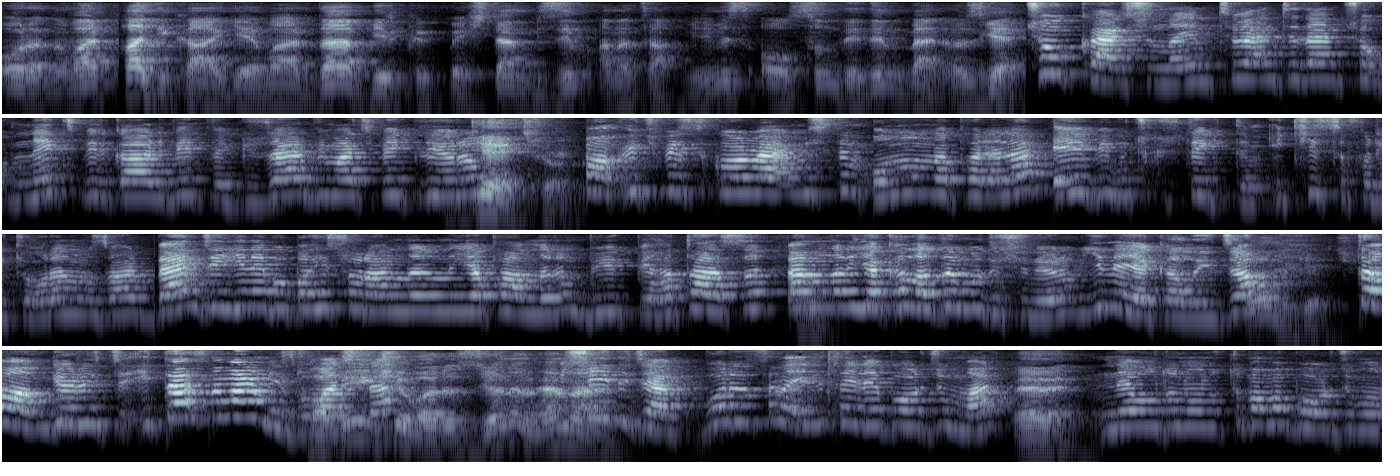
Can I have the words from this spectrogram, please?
oranı var. Hadi KG var da 1.45'ten bizim ana tahminimiz olsun dedim ben Özge. Çok karşındayım. Twente'den çok net bir galibiyet ve güzel bir maç bekliyorum. Geç o. Ama 3-1 skor vermiştim. Onunla paralel ev 1.5 üste gittim. 2-0-2 oranımız var. Bence yine bu bahis oranlarını yapanların büyük bir hatası. Ben bunları yakaladığımı düşünüyorum. Yine yakalayacağım. Onu geç. Tamam göreceğiz. İddiasına var mıyız bu Tabii maçta? ki varız canım hemen. Bir şey diyeceğim. Bu arada sana 50 TL borcum var. Evet. Ne olduğunu unuttum ama borcumu Var.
